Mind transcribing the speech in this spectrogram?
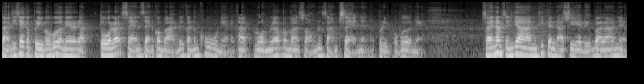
สายที่ใช้กับปรีพาวเวอร์ในระดับตัวละแสนแสนกว่าบาทด้วยกันทั้งคู่เนี่ยนะครับรวมแล้วประมาณ 2-3ถึงแสนเนี่ยปรีพาวเวอร์เนี่ยสายนำสัญญาณที่เป็น RCA หรือบาลานซ์เนี่ย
